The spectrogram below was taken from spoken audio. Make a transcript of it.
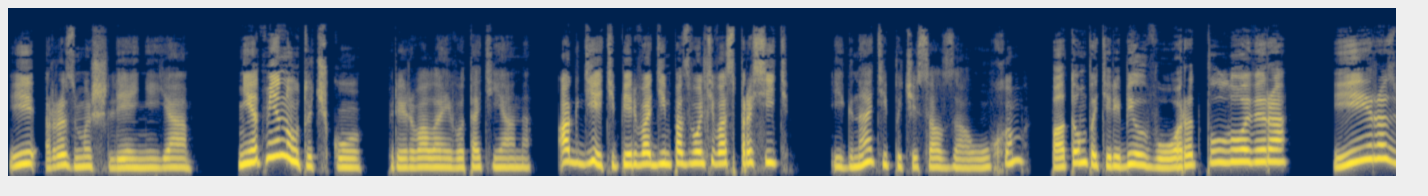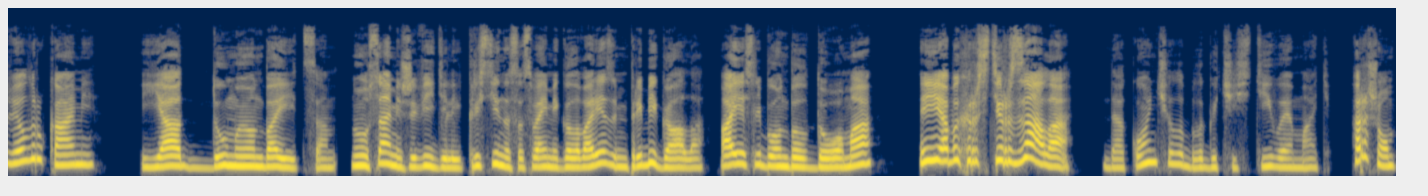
и размышления. Нет, минуточку, прервала его Татьяна. А где теперь Вадим, позвольте вас спросить? Игнатий почесал за ухом, потом потеребил ворот пуловера и развел руками. Я думаю, он боится. Ну, сами же видели, Кристина со своими головорезами прибегала. А если бы он был дома? Я бы их растерзала, докончила благочестивая мать. Хорошо.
